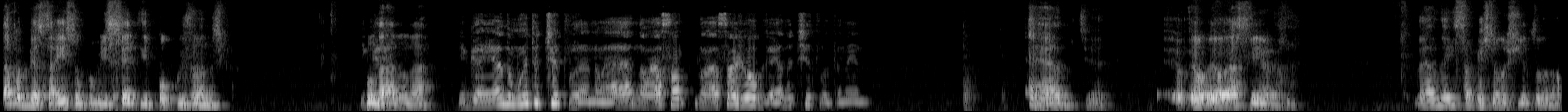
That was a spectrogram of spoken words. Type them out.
Dá para pensar isso, um clube de cento e poucos anos? Não dá, não dá. E ganhando muito título, né? Não é, não é, só, não é só jogo, ganhando título também. Né? É, eu, eu, eu assim, eu, não é nem só questão do título, não.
